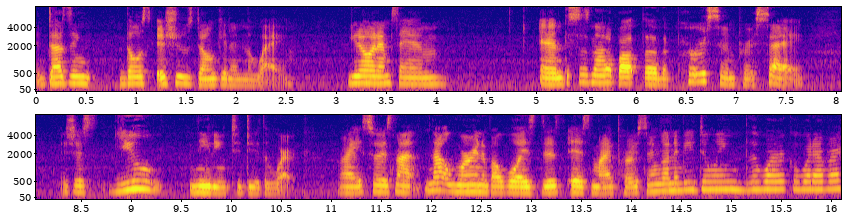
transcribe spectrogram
it doesn't those issues don't get in the way. You know what I'm saying? And this is not about the, the person per se. It's just you needing to do the work, right? So it's not not worrying about well, is this is my person going to be doing the work or whatever.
